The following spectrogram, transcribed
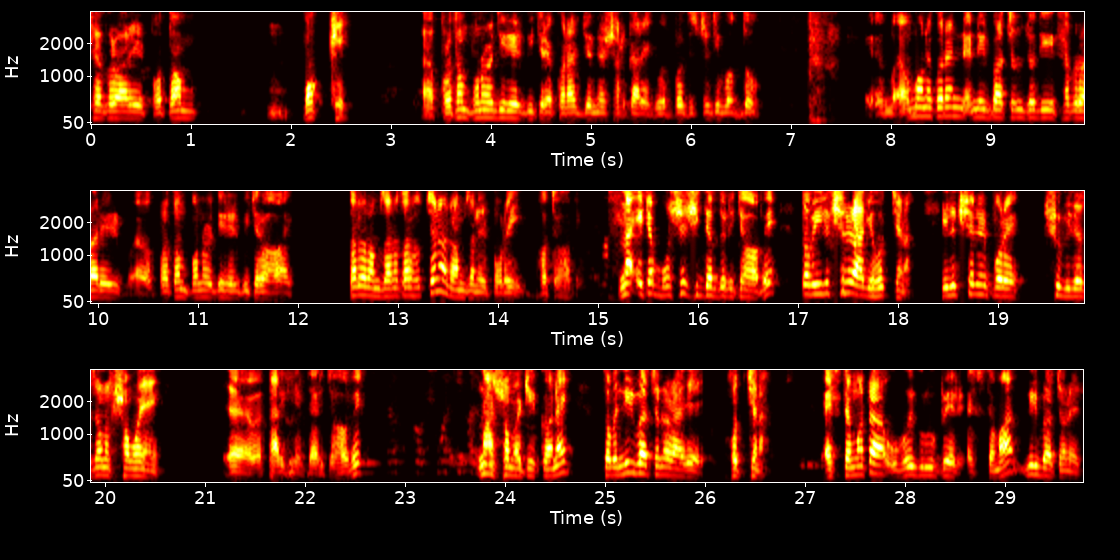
ফেব্রুয়ারির প্রথম পক্ষে প্রথম পনেরো দিনের ভিতরে করার জন্য সরকার প্রতিশ্রুতিবদ্ধ। মনে করেন নির্বাচন যদি ফেব্রুয়ারির প্রথম পনেরো দিনের ভিতরে হয়, তাহলে রমজানও তার হচ্ছে না, রমজানের পরেই হতে হবে। না, এটা বসে সিদ্ধান্ত নিতে হবে, তবে ইলেকশনের আগে হচ্ছে না। ইলেকশনের পরে সুবিধাজনক সময়ে তারিখ নির্ধারিত হবে। না, সময় ঠিক হয় তবে নির্বাচনের আগে হচ্ছে না। ইজতেমাটা উভয় গ্রুপের ইজতেমা নির্বাচনের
